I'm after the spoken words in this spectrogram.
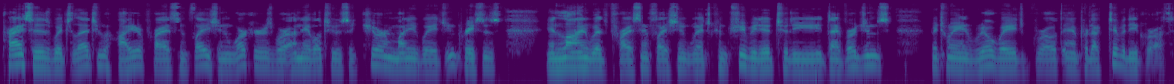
Prices, which led to higher price inflation, workers were unable to secure money wage increases in line with price inflation, which contributed to the divergence between real wage growth and productivity growth.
